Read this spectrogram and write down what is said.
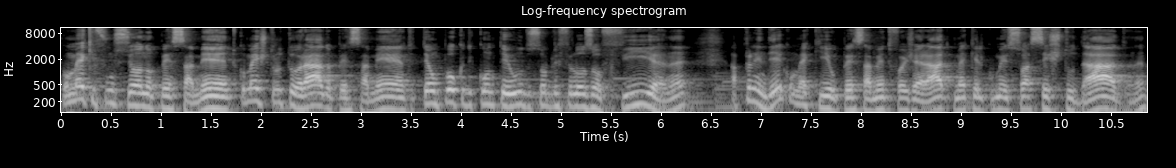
como é que funciona o pensamento, como é estruturado o pensamento, ter um pouco de conteúdo sobre filosofia, né? Aprender como é que o pensamento foi gerado, como é que ele começou a ser estudado, né?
